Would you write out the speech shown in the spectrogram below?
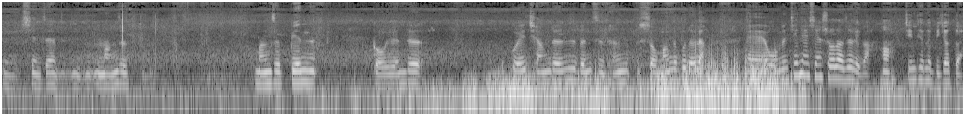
嗯，现在忙着忙着编狗园的围墙的日本紫藤，手忙得不得了。哎，我们今天先说到这里吧，哦，今天的比较短。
